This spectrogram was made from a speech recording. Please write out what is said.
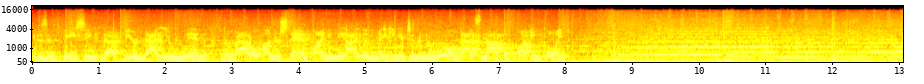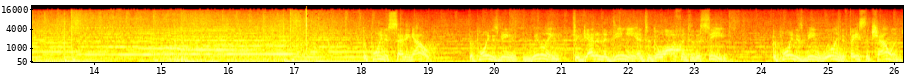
It is in facing that fear that you win the battle. Understand, finding the island, making it to the new world, that's not the fucking point. Point is setting out. The point is being willing to get in a dinghy and to go off into the sea. The point is being willing to face the challenge.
